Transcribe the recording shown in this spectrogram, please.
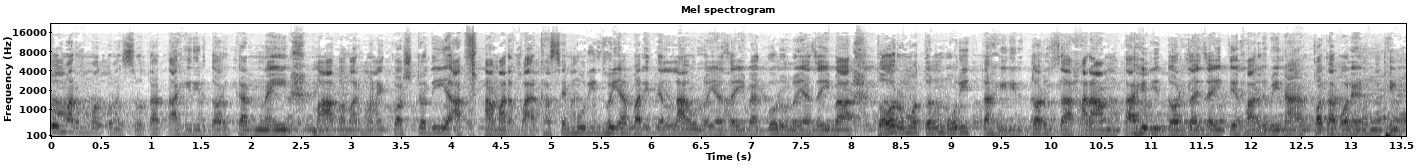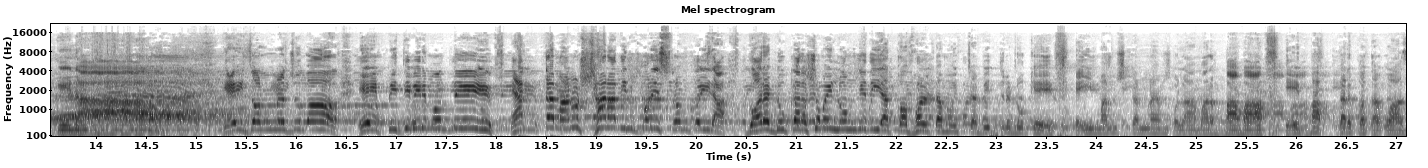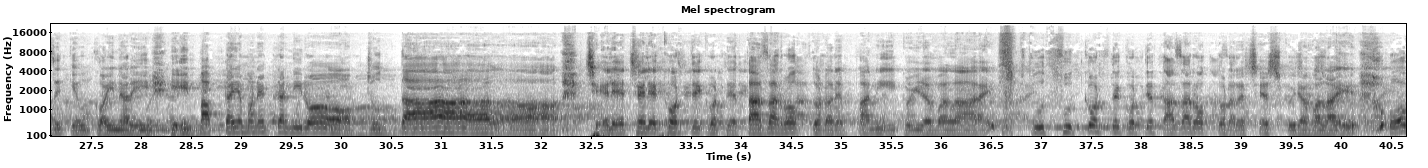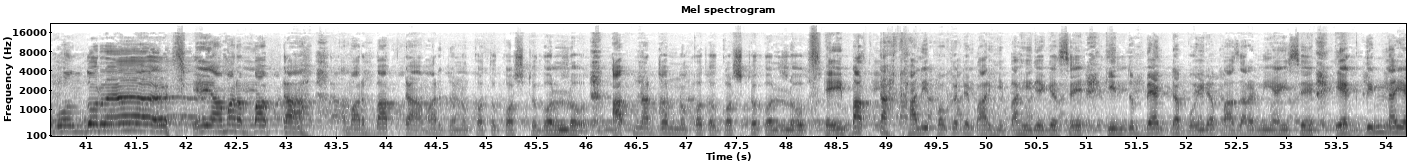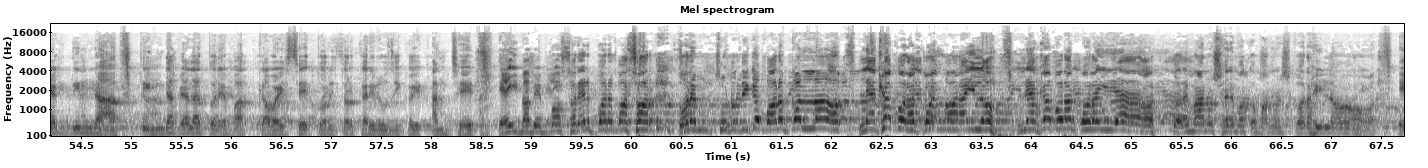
তোমার মতন শ্রোতা তাহিরির দরকার নাই। মা বাবার মনে কষ্ট দিয়া আমার কাছে মুড়ি ধইয়া বাড়িতে লাউ লইয়া যাইবা, গরু লইয়া যাইবা। তোর মতন মুড়ি তাহিরির দরজা হারাম, তাহিরির দরজায় যাইতে পারবি না। কথা বলেন ঠিক কিনা? এই জন্য যুব এই পৃথিবীর মধ্যে একটা মানুষ সারাদিন পরিশ্রম কইরা ঘরে ঢুকার সময় লুঙ্গি দিয়া কফলটা মুচ্চা ভিতরে ঢুকে, এই মানুষটার নাম হলো আমার বাবা। এই বাপটার কথা ওয়াজে কেউ কয় না রে। এই বাপটা এমন একটা নীরব যোদ্ধা। ছেলে ছেলে করতে করতে তাজা রক্তটারে পানি কইরা বালায় ফুত ফুত করতে করতে তাজা রক্তটারে শেষ কইরা বালায় ও বন্ধুরে, এই আমার বাপটা আমার বাপটা আমার জন্য কত কষ্ট করল, আপনার জন্য কত কষ্ট করল। এই বাপটা খালি পকেটে বাড়ি বাহিরে গেছে, কিন্তু ব্যাগটা বইরা বাজারে নিয়ে আইছে। একদিন না একদিন না তিনটা বেলা তোরে ভাত খাওয়াইছে, তরি তরকারি রুজি করে আনছে। এইভাবে বছরের পর বছর তোরে ছোট দিকে বড় করল, লেখাপড়া করাইলো, লেখাপড়া করাইয়া তোরে মানুষের মতো মানুষ করাইলো।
